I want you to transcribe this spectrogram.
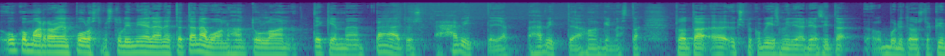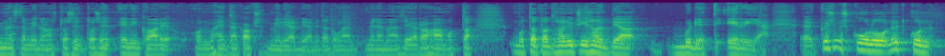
ulkomaanrajojen puolustamista tuli mieleen, että tänä vuonnahan tullaan tekemään päätös hävittäjä, hävittäjähankinnasta. Tuota, 1,5 miljardia sitä budjetoista 10 miljoonasta, tosin, tosin elinkaari on vähintään 20 miljardia, mitä tulee menemään siihen rahaa, mutta, mutta tuota, se on yksi isoimpia budjettieriä. Kysymys kuuluu, nyt kun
